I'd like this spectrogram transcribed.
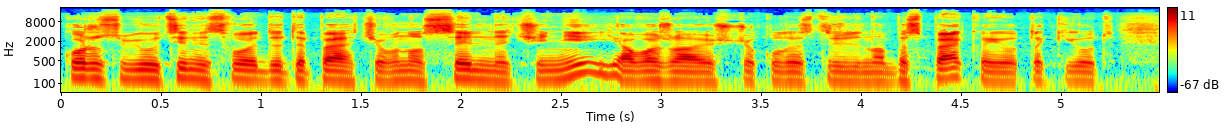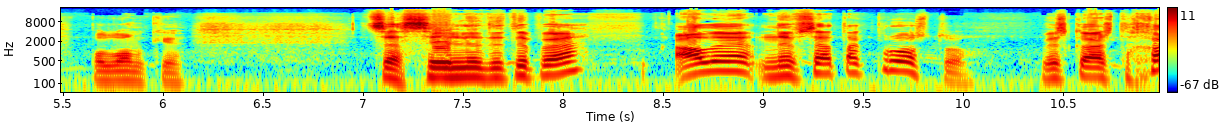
Кожен собі оцінить своє ДТП, чи воно сильне чи ні. Я вважаю, що коли стріляна безпека і от такі от поломки, це сильне ДТП. Але не все так просто. Ви скажете, ха,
